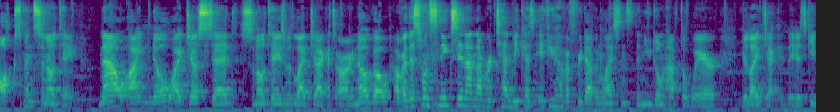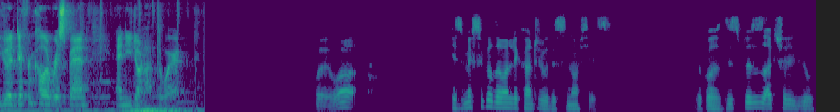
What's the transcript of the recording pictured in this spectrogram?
Oxman Cenote. Now, I know I just said cenotes with life jackets are a no-go. However, this one sneaks in at number 10 because if you have a freediving license, then you don't have to wear your life jacket. They just give you a different color wristband and you don't have to wear it. Wait, what? Is Mexico the only country with the? Because these places actually look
